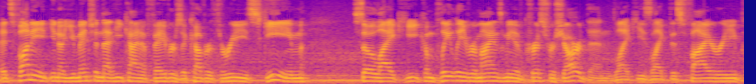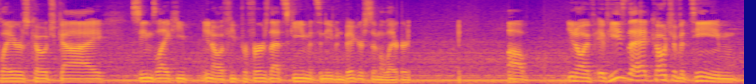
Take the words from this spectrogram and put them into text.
it's funny, you know, you mentioned that he kind of favors a cover three scheme. So like he completely reminds me of Kris Richard then. Like he's like this fiery players coach guy. Seems like he you know, if he prefers that scheme it's an even bigger similarity. Uh, you know, if, if he's the head coach of a team,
